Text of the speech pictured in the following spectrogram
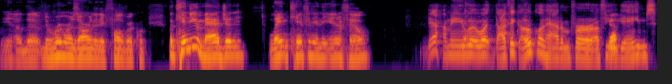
you know, the the rumors are that they fall real quick. But can you imagine Lane Kiffin in the NFL? Yeah, I mean, what I think Oakland had him for a few yep. games.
